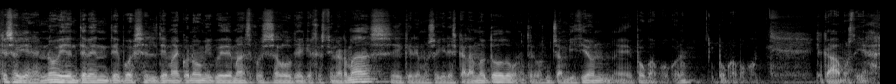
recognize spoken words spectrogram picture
que se vienen, ¿no? Evidentemente, pues el tema económico y demás, pues es algo que hay que gestionar más. Eh, queremos seguir escalando todo. Bueno, tenemos mucha ambición, poco a poco, ¿no? Poco a poco. Que acabamos de llegar.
